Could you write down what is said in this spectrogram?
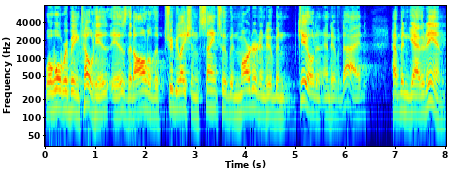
Well, what we're being told is, is that all of the tribulation saints who have been martyred and who have been killed and, and have died have been gathered in.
